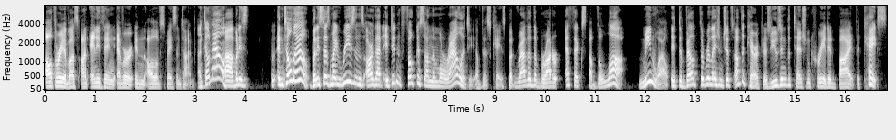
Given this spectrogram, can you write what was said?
all three of us, on anything ever in all of space and time. Until now. Uh, but he's until now. But he says my reasons are that it didn't focus on the morality of this case, but rather the broader ethics of the law. Meanwhile, it developed the relationships of the characters using the tension created by the case.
